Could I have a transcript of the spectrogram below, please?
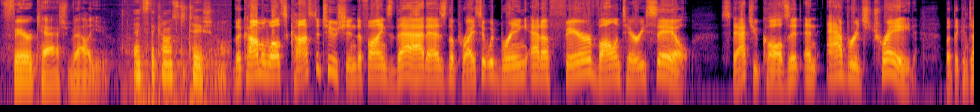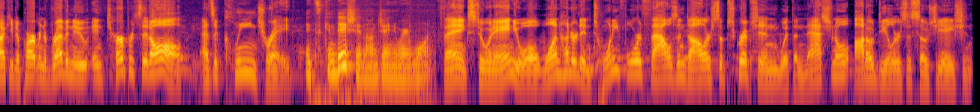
fair cash value. That's the constitutional. The Commonwealth's Constitution defines that as the price it would bring at a fair voluntary sale. Statute calls it an average trade, but the Kentucky Department of Revenue interprets it all as a clean trade. It's conditioned on January 1. Thanks to an annual $124,000 subscription with the National Auto Dealers Association.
